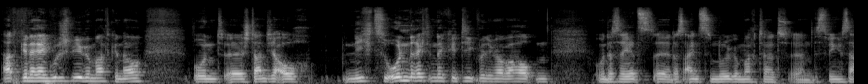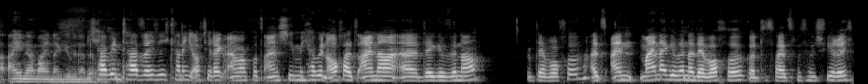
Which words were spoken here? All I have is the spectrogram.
Hat generell ein gutes Spiel gemacht, genau. Und äh, stand ja auch nicht zu Unrecht in der Kritik, würde ich mal behaupten. Und dass er jetzt äh, das 1 zu 0 gemacht hat. Ähm, deswegen ist er einer meiner Gewinner. Ich habe ihn tatsächlich, kann ich auch direkt einmal kurz einschieben, ich habe ihn auch als einer äh, der Gewinner der Woche, als ein meiner Gewinner der Woche. Gott, das war jetzt ein bisschen schwierig.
